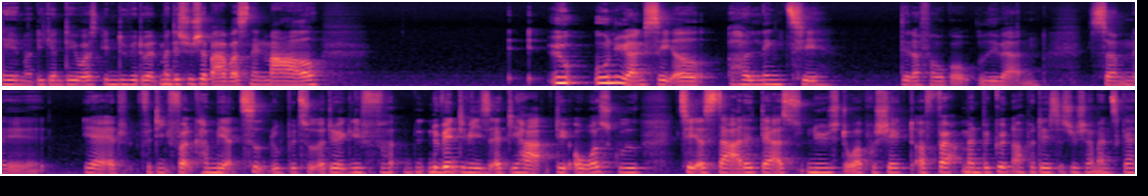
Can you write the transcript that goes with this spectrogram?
Øhm, og igen, det er jo også individuelt. Men det synes jeg bare var sådan en meget øh, unuanceret holdning til det, der foregår ude i verden som øh, ja, at fordi folk har mere tid nu, betyder det jo ikke lige for, nødvendigvis, at de har det overskud til at starte deres nye store projekt. Og før man begynder på det, så synes jeg, man skal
